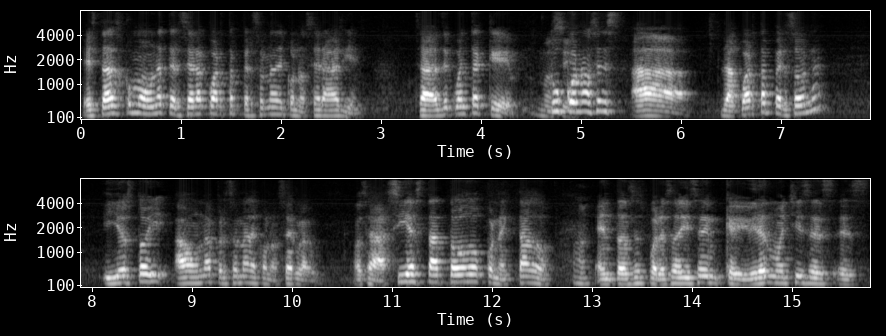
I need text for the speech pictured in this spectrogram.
estás como una tercera, cuarta persona de conocer a alguien. O sea, haz de cuenta que No, tú sí. conoces a la cuarta persona y yo estoy a una persona de conocerla. güey. O sea, así está todo conectado. Ajá. Entonces, por eso dicen que vivir en Mochis es, es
